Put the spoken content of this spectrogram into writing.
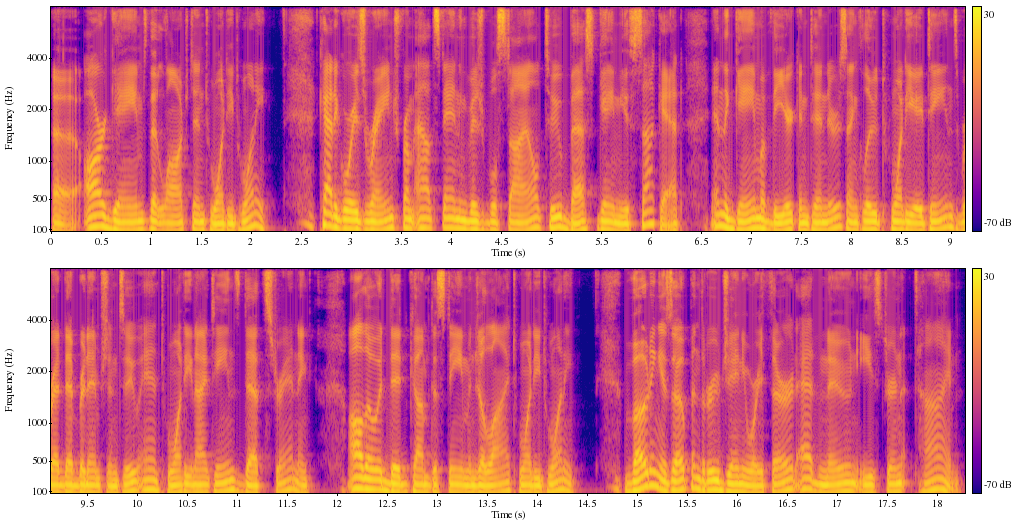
uh, are games that launched in 2020. Categories range from outstanding visual style to best game you suck at, and the Game of the Year contenders include 2018's Red Dead Redemption 2 and 2019's Death Stranding, although it did come to Steam in July 2020. Voting is open through January 3rd at noon Eastern Time.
